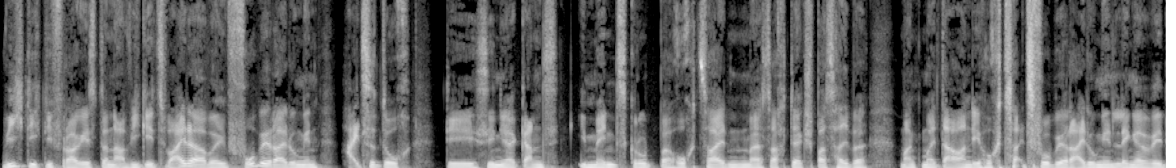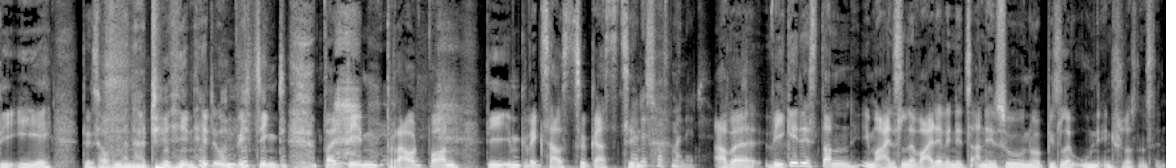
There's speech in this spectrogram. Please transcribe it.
wichtig. Die Frage ist dann auch, wie geht's weiter? Aber die Vorbereitungen, heizer doch, die sind ja ganz immens, gerade bei Hochzeiten. Man sagt ja spaßhalber, manchmal dauern die Hochzeitsvorbereitungen länger wie die Ehe. Das hoffen wir natürlich nicht unbedingt bei den Brautpaaren, die im Gewächshaus zu Gast sind. Ja, das hoffen wir nicht. Aber wie geht es dann im Einzelnen weiter, wenn jetzt alle so nur ein bisschen unentschlossen sind?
